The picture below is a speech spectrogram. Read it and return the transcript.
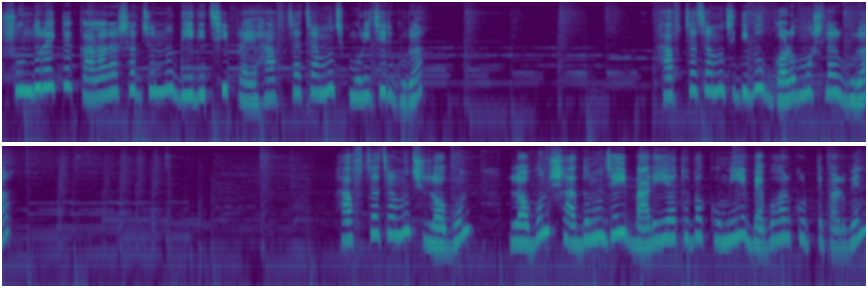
সুন্দর একটা কালার আসার জন্য দিয়ে দিচ্ছি প্রায় হাফ চা চামচ মরিচের গুঁড়া। হাফ চা চামচ দিব গরম মশলার গুঁড়া। হাফ চা চামচ লবণ। লবণ স্বাদ অনুযায়ী বাড়িয়ে অথবা কমিয়ে ব্যবহার করতে পারবেন।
